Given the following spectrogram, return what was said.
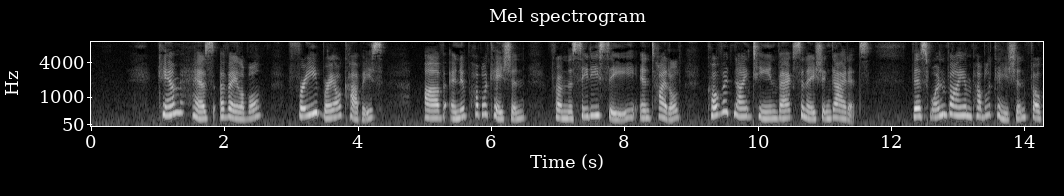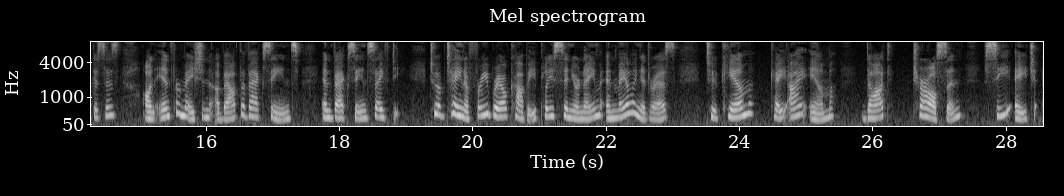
Kim has available free Braille copies of a new publication from the CDC entitled COVID 19 Vaccination Guidance. This one volume publication focuses on information about the vaccines and vaccine safety. To obtain a free Braille copy, please send your name and mailing address to Kim K-I-M dot Charlson, C-H-A-R-L-S-O-N,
